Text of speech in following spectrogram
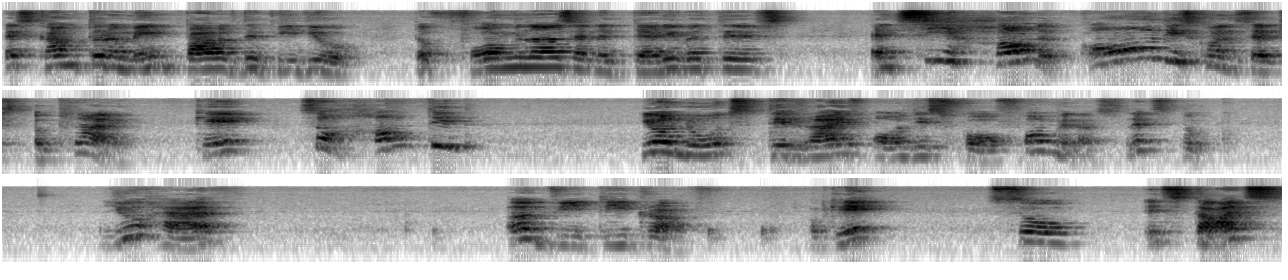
let's come to the main part of the video, the formulas and the derivatives, and see how the, all these concepts apply, okay? So how did your notes derive all these four formulas. Let's look. You have a VT graph. Okay? So it starts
